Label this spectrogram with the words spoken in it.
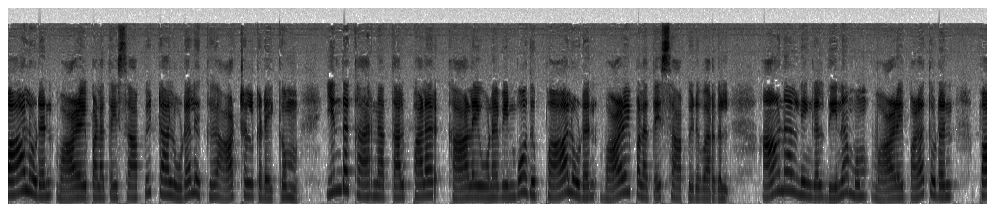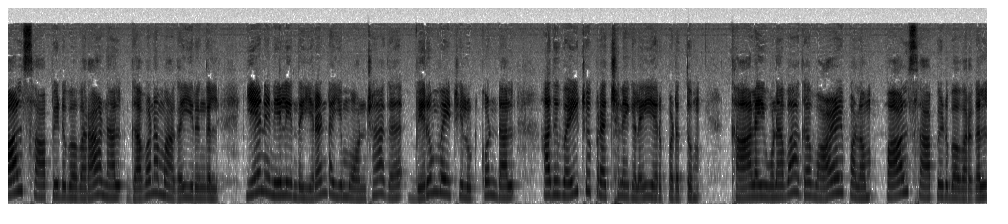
பாலுடன் வாழைப்பழத்தை சாப்பிட்டால் உடலுக்கு ஆற்றல் கிடைக்கும். இந்த காரணத்தால் பலர் காலை உணவின் போது பாலுடன் வாழைப்பழத்தை சாப்பிடுவார்கள். ஆனால் நீங்கள் தினமும் வாழைப்பழத்துடன் பால் சாப்பிடுபவரானால் கவனமாக இருங்கள். ஏனெனில் இந்த இரண்டையும் ஒன்றாக வெறும் வயிற்றில் உட்கொண்டால் அது வயிற்று பிரச்சனைகளை ஏற்படுத்தும். காலை உணவாக வாழைப்பழம் பால் சாப்பிடுபவர்கள்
